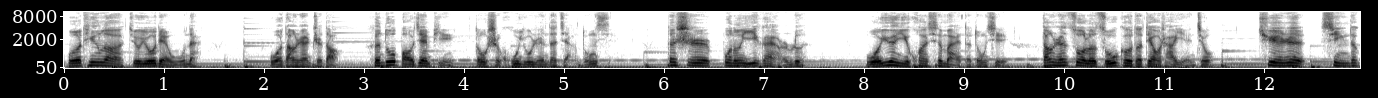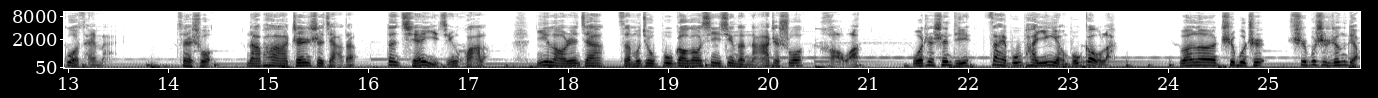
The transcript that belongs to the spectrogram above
我听了就有点无奈。我当然知道很多保健品都是忽悠人的假东西，但是不能一概而论。我愿意花钱买的东西，当然做了足够的调查研究，确认信得过才买。再说，哪怕真是假的，但钱已经花了，你老人家怎么就不高高兴兴的拿着说好啊？我这身体再不怕营养不够了。完了吃不吃，是不是扔掉？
